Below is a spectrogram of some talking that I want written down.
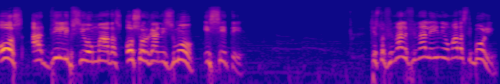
ως αντίληψη ομάδας, ως οργανισμό η City. Και στο φινάλε φινάλε είναι η ομάδα στην πόλη.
